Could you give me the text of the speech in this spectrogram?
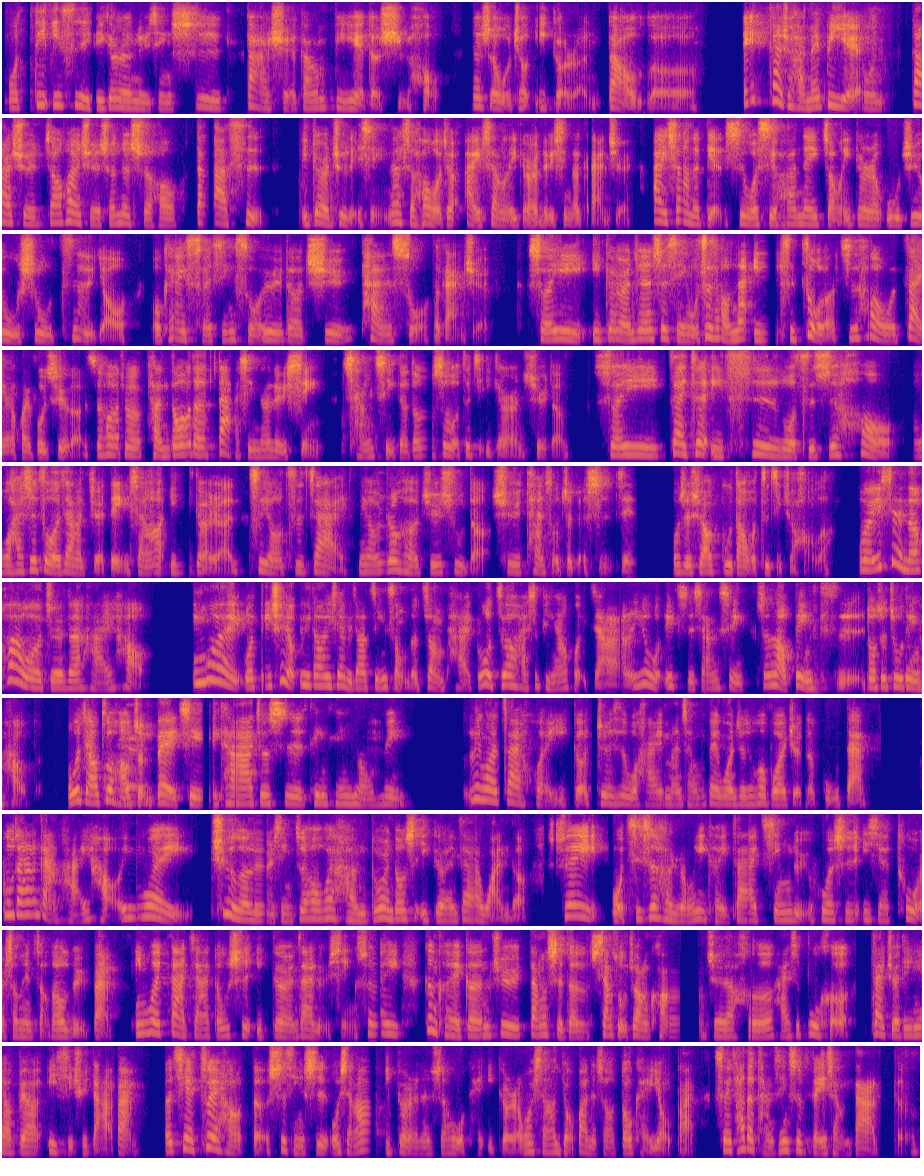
我第一次一个人旅行是大学刚毕业的时候，那时候我就一个人到了，诶，大学还没毕业，我大学交换学生的时候，大四一个人去旅行，那时候我就爱上了一个人旅行的感觉。爱上的点是我喜欢那种一个人无拘无束、自由。我可以随心所欲的去探索的感觉，所以一个人这件事情，我自从那一次做了之后，我再也回不去了。之后就很多的大型的旅行，长期的都是我自己一个人去的。所以在这一次裸辞之后，我还是做了这样的决定，想要一个人自由自在，没有任何拘束的去探索这个世界。我只需要顾到我自己就好了。危险的话，我觉得还好。因为我的确有遇到一些比较惊悚的状态，可我最后还是平安回家了。因为我一直相信生老病死都是注定好的，我只要做好准备，其他就是听天由命。另外再回一个，就是我还蛮常被问，就是会不会觉得孤单？孤单感还好，因为去了旅行之后，会很多人都是一个人在玩的，所以我其实很容易可以在青旅或是一些 tour 上面找到旅伴。因为大家都是一个人在旅行，所以更可以根据当时的相处状况，觉得合还是不合，再决定要不要一起去打扮。而且最好的事情是，我想要一个人的时候，我可以一个人；我想要有伴的时候，都可以有伴。所以它的弹性是非常大的。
